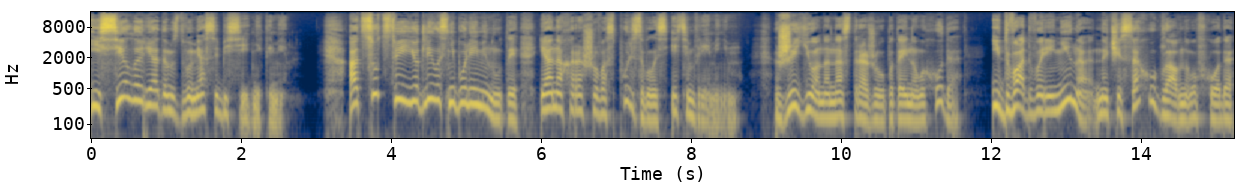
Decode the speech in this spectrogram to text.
и села рядом с двумя собеседниками. Отсутствие ее длилось не более минуты, и она хорошо воспользовалась этим временем. Жиона на страже у потайного хода и два дворянина на часах у главного входа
